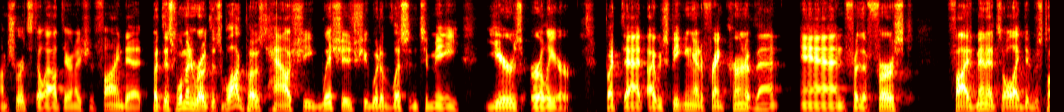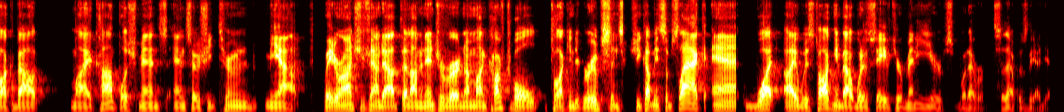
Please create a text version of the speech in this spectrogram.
I'm sure it's still out there and I should find it. But this woman wrote this blog post how she wishes she would have listened to me years earlier, but that I was speaking at a Frank Kern event. And for the first five minutes, all I did was talk about my accomplishments. And so she tuned me out. Later on, she found out that I'm an introvert and I'm uncomfortable talking to groups. And she cut me some slack. And what I was talking about would have saved her many years, whatever. So that was the idea.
